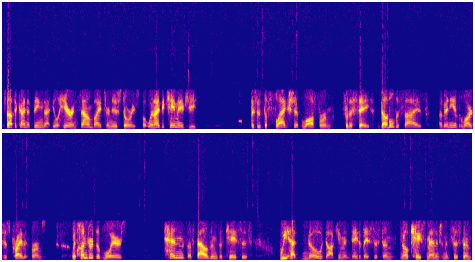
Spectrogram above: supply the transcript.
It's not the kind of thing that you'll hear in sound bites or news stories, but when I became AG, this is the flagship law firm for the state, double the size of any of the largest private firms, with hundreds of lawyers, tens of thousands of cases. We had no document database system, no case management system,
